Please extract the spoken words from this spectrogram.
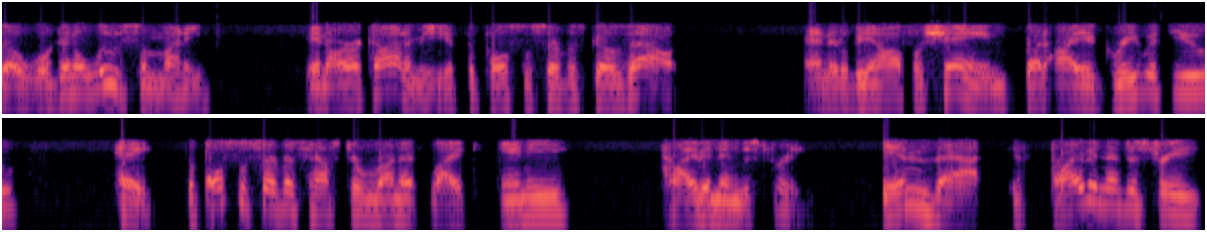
So we're going to lose some money in our economy if the postal service goes out and it'll be an awful shame. But I agree with you. Hey, the Postal Service has to run it like any private industry, in that if private industry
